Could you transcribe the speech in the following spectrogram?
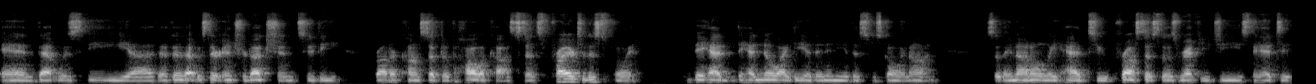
and that was the uh, that, was their introduction to the broader concept of the Holocaust. Since prior to this point, they had they had no idea that any of this was going on. So they not only had to process those refugees, they had to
